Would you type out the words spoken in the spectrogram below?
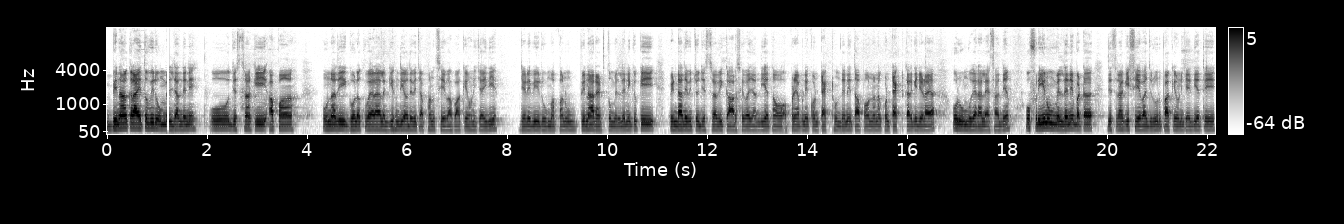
ਬਿਨਾਂ ਕਿਰਾਏ ਤੋਂ ਵੀ ਰੂਮ ਮਿਲ ਜਾਂਦੇ ਨੇ ਉਹ ਜਿਸ ਤਰ੍ਹਾਂ ਕਿ ਆਪਾਂ ਉਹਨਾਂ ਦੀ ਗੋਲਕ ਵਗੈਰਾ ਲੱਗੀ ਹੁੰਦੀ ਹੈ ਉਹਦੇ ਵਿੱਚ ਆਪਾਂ ਨੂੰ ਸੇਵਾ ਪਾ ਕੇ ਆਉਣੀ ਚਾਹੀਦੀ ਹੈ। ਜਿਹੜੇ ਵੀ ਰੂਮ ਆਪਾਂ ਨੂੰ ਬਿਨਾਂ ਰੈਂਟ ਤੋਂ ਮਿਲਦੇ ਨੇ, ਕਿਉਂਕਿ ਪਿੰਡਾਂ ਦੇ ਵਿੱਚੋਂ ਜਿਸ ਤਰ੍ਹਾਂ ਵੀ ਕਾਰ ਸੇਵਾ ਜਾਂਦੀ ਹੈ, ਤਾਂ ਉਹ ਆਪਣੇ ਆਪਣੇ ਕੰਟੈਕਟ ਹੁੰਦੇ ਨੇ, ਤਾਂ ਆਪਾਂ ਉਹਨਾਂ ਨਾਲ ਕੰਟੈਕਟ ਕਰਕੇ ਜਿਹੜਾ ਆ, ਉਹ ਰੂਮ ਵਗੈਰਾ ਲੈ ਸਕਦੇ ਆ ਉਹ ਫ੍ਰੀ ਰੂਮ ਮਿਲਦੇ ਨੇ ਬਟ ਜਿਸ ਤਰ੍ਹਾਂ ਕਿ ਸੇਵਾ ਜ਼ਰੂਰ ਪਾ ਕੇ ਆਉਣੀ ਚਾਹੀਦੀ ਹੈ ਤੇ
